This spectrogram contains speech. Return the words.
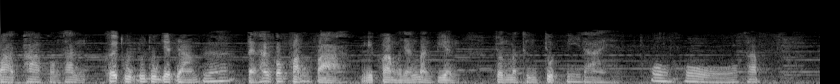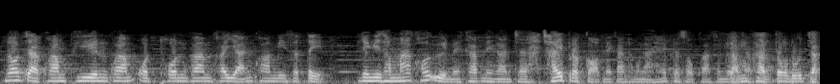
วาดภาพของท่าน เคยถูกดูถูกเยียดยาม แต่ท่านก็ฝันฝ่ามีความขยันหมั่นเพียรจนมาถึงจุดนี้ได้ โอ้โหครับ นอกจากความเพียรความอดทน ความขยันความมีสติ ยังมีธรรมะข้ออื่นไหมครับ ในการจะใช้ประกอบในการทำงานให้ประสบความสำเร็จสำคัญต้องรู้จัก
